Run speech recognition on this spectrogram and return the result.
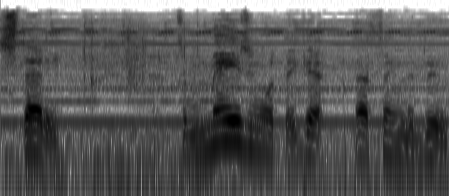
steady. It's amazing what they get that thing to do.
